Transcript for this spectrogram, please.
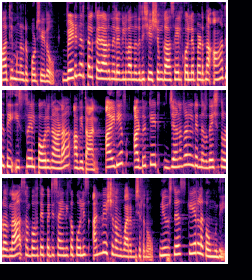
മാധ്യമങ്ങൾ റിപ്പോർട്ട് ചെയ്തു. വെടിനിർത്തൽ കരാർ നിലവിൽ വന്നതിന് ശേഷം ഗാസയിൽ കൊല്ലപ്പെടുന്ന ആദ്യത്തെ ഇസ്രയേൽ പൗരനാണ് Avitan. I D F advocate ജനറലിന്റെ നിർദ്ദേശത്തെ തുടർന്ന് സംഭവത്തെപ്പറ്റി സൈനിക പോലീസ് അന്വേഷണവും ആരംഭിച്ചിരുന്നു. News desk Kerala Kaumudi.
